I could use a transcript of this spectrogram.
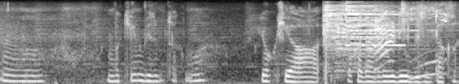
Hmm. Bakayım bizim takımı. Yok ya. O kadar da iyi değil bizim takım.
